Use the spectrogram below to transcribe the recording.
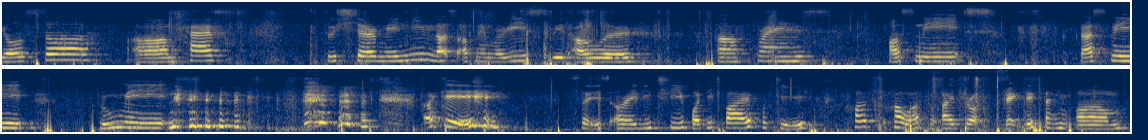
We also um, have to share many lots of memories with our uh, friends, housemates, classmates, roommate. okay. So it's already 3.45. Okay how how to I drop drag the time um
